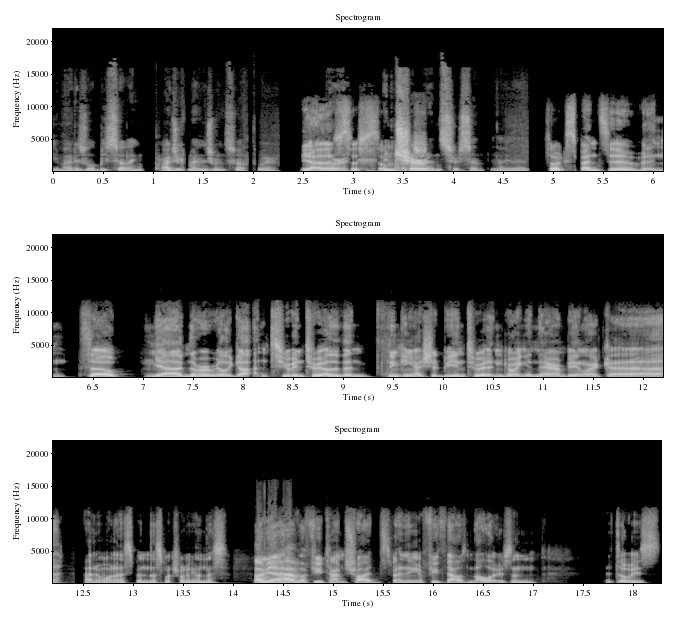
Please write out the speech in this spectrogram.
you might as well be selling project management software, yeah, that's Or just so much. insurance, or something like that. so expensive and so yeah i've never really gotten too into it other than thinking i should be into it and going in there and being like uh i don't want to spend this much money on this i mean i have a few times tried spending a few thousand dollars and it's always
